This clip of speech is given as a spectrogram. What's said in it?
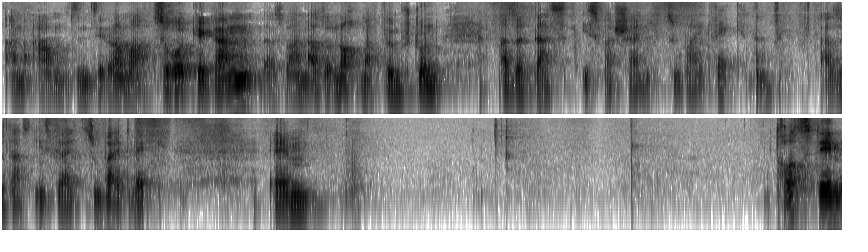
am Abend sind sie dann nochmal zurückgegangen. Das waren also nochmal fünf Stunden. Also das ist wahrscheinlich zu weit weg. Ne? Also das ist vielleicht zu weit weg. Ähm, trotzdem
